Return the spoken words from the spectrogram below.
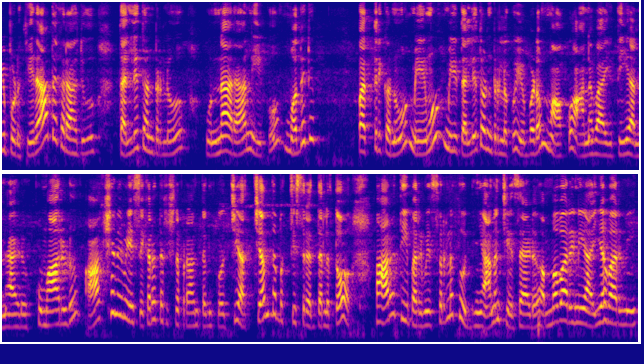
ఇప్పుడు కిరాతకరాజు తల్లిదండ్రులు ఉన్నారా నీకు? మొదటి పత్రికను మేము మీ తల్లిదండ్రులకు ఇవ్వడం మాకు ఆనవాయితీ అన్నాడు. కుమారుడు ఆ క్షణమే శిఖర దర్శన ప్రాంతంకి వచ్చి అత్యంత భక్తి శ్రద్ధలతో పార్వతీ పరమేశ్వరులకు జ్ఞానం చేశాడు. అమ్మవారిని అయ్యవారిని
